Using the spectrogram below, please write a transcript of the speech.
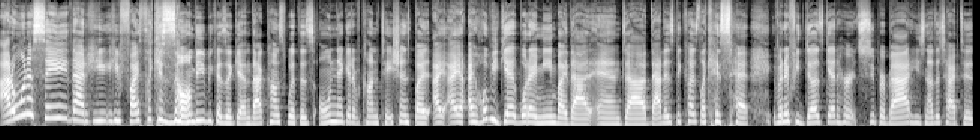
I don't want to say that he, he fights like a zombie because again that comes with its own negative connotations but I, I, I hope you get what I mean by that. And uh, that is because like I said even if he does get hurt super bad he's not the type to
